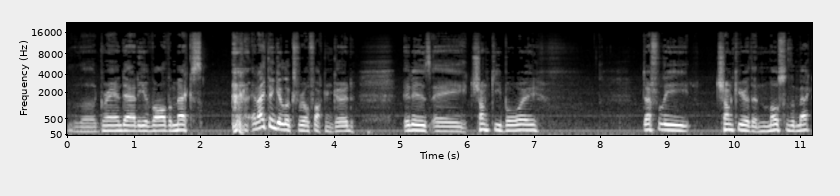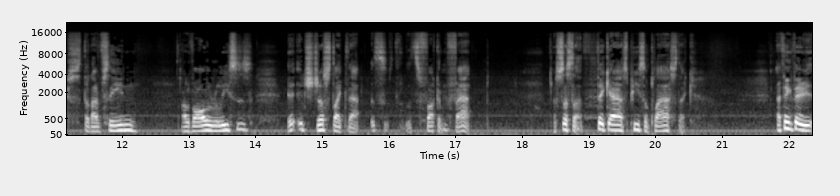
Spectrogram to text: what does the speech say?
the granddaddy of all the mechs. and I think it looks real fucking good. It is a chunky boy. Definitely chunkier than most of the mechs that I've seen out of all the releases. It, it's just like that. It's it's fucking fat. It's just a thick ass piece of plastic. I think they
